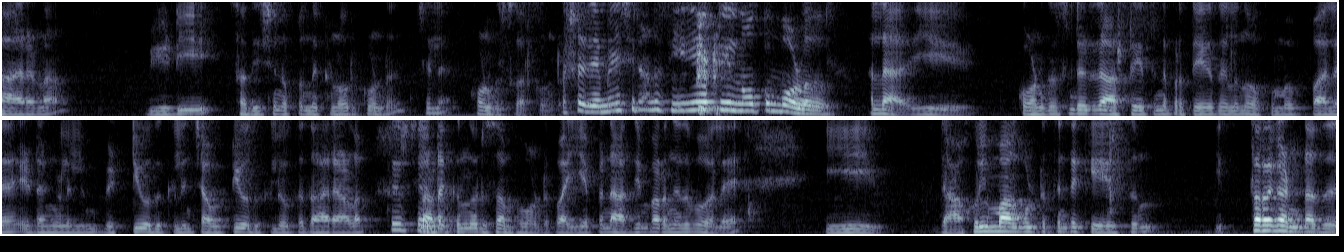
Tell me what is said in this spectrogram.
ധാരണ വി ഡി സതീശനൊപ്പം നിൽക്കുന്നവർക്കുണ്ട് ചില കോൺഗ്രസ്സുകാർക്കുണ്ട്. പക്ഷേ രമേശിനാണ് സീനിയോറിറ്റിയിൽ നോക്കുമ്പോൾ ഉള്ളത്. അല്ല ഈ കോൺഗ്രസിന്റെ ഒരു രാഷ്ട്രീയത്തിന്റെ പ്രത്യേകതകൾ നോക്കുമ്പോൾ പല ഇടങ്ങളിലും വെട്ടി ഒതുക്കലും ചവിട്ടി ഒതുക്കലും ഒക്കെ ധാരാളം നടക്കുന്ന ഒരു സംഭവമുണ്ട്. ഇപ്പോൾ അയ്യപ്പൻ ആദ്യം പറഞ്ഞതുപോലെ ഈ രാഹുൽ മാങ്കൂട്ടത്തിന്റെ കേസും ഇത്ര കണ്ടത്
